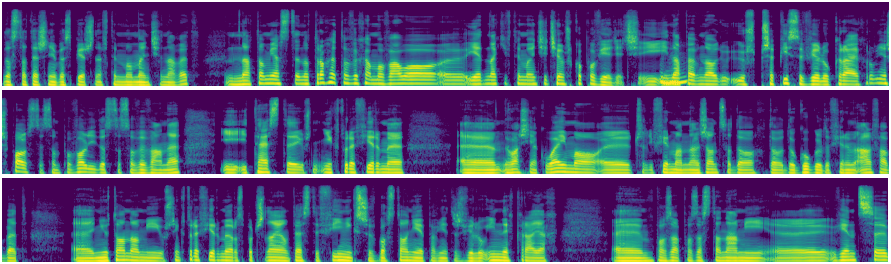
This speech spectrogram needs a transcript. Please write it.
dostatecznie bezpieczne w tym momencie nawet. Natomiast no, trochę to wyhamowało e, jednak i w tym momencie ciężko powiedzieć. I, mhm. i na mhm. pewno już przepisy w wielu krajach, również w Polsce, są powoli dostosowywane i, i testy, już niektóre firmy e, właśnie jak Waymo, e, czyli firma należąca do, do, do Google, do firmy Alphabet, Newtonomy, już niektóre firmy rozpoczynają testy w Phoenix czy w Bostonie, pewnie też w wielu innych krajach poza, poza Stanami, e, więc e,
